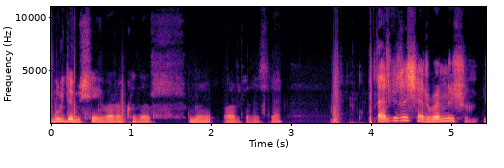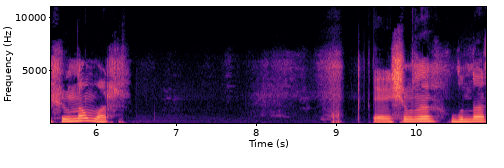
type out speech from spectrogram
Burada bir şey var o kadar. Ne arkadaşlar? Arkadaşlar bende şu, şundan var. Ee, şimdi bunlar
